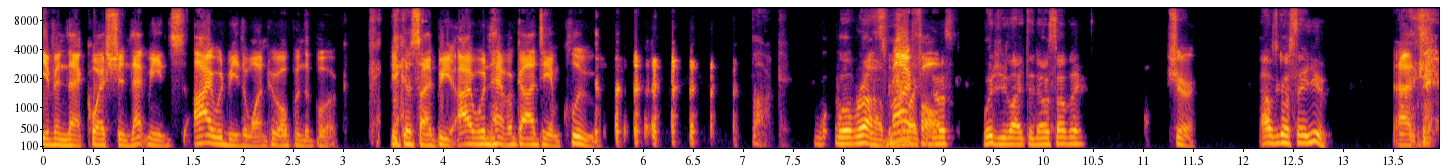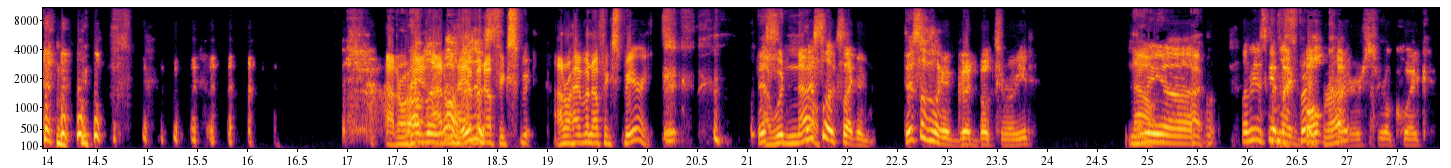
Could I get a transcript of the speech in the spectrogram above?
given that question, that means I would be the one who opened the book because I'd be I wouldn't have a goddamn clue. Fuck. Well, Rob, It's would you my like to fault. know- would you like to know something? Sure. I was going to say you. I, I don't Rob's have, like, I don't "Oh, have this enough is- exp- I don't have enough experience. This, I wouldn't know. This looks like a this looks like a good book to read. No, let me uh, I- let me just get my fake, bolt right? cutters real quick.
